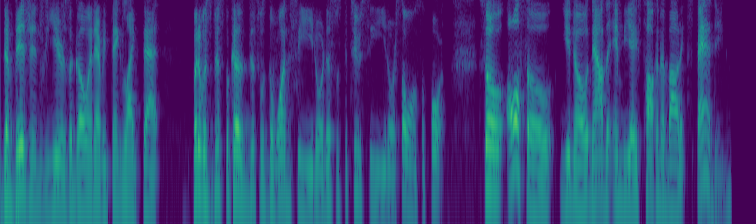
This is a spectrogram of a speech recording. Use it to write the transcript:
divisions years ago and everything like that, but it was just because this was the one seed or this was the two seed or so on and so forth. So also, you know, now the NBA is talking about expanding.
